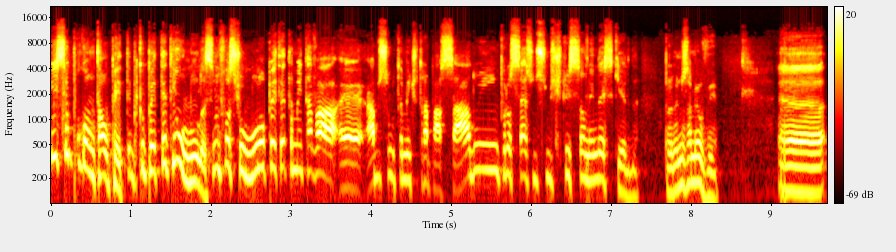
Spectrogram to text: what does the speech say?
E se eu contar o PT, porque o PT tem o Lula, se não fosse o Lula, o PT também estava é, absolutamente ultrapassado e em processo de substituição dentro da esquerda, pelo menos a meu ver. Uh,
